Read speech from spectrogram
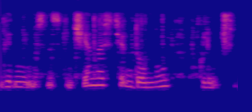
Від мінус нескінченності до 0 включно.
